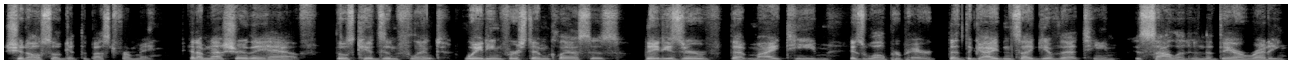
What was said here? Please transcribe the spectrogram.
should also get the best from me. And I'm not sure they have. Those kids in Flint waiting for STEM classes, they deserve that my team is well prepared, that the guidance I give that team is solid, and that they are ready.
